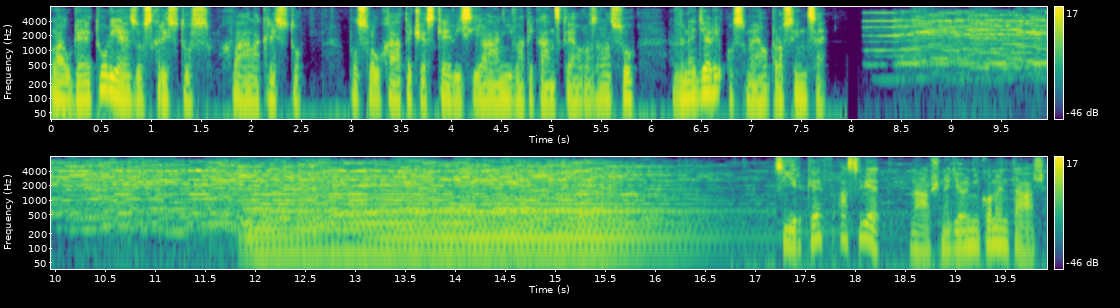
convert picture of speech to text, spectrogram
Laudetur Jezus Christus, chvála Kristu. Posloucháte české vysílání Vatikánského rozhlasu v neděli 8. prosince. Církev a svět, náš nedělní komentář.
